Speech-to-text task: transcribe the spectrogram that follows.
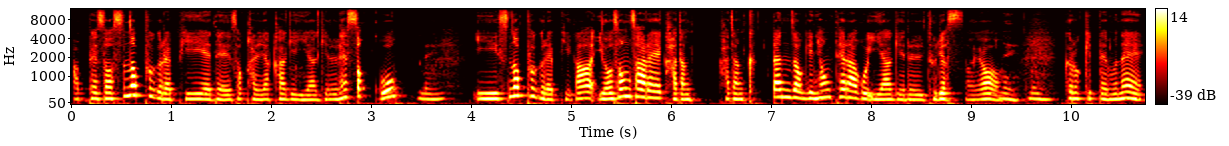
앞에서 snuffgraphy에 대해서 간략하게 이야기를 했었고 네. 이 snuffgraphy가 여성 살해의 가장 가장 극단적인 형태라고 이야기를 드렸어요. 네. 네. 그렇기 때문에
